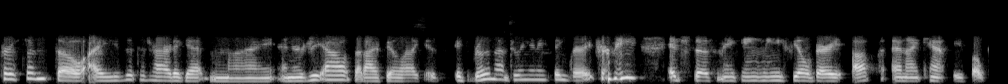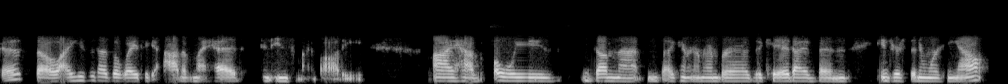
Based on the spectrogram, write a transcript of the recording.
person. So I use it to try to get my energy out that I feel like is it's really not doing anything great for me. It's just making me feel very up and I can't be focused. So I use it as a way to get out of my head and into my body. I have always done that since I can remember as a kid. I've been interested in working out.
